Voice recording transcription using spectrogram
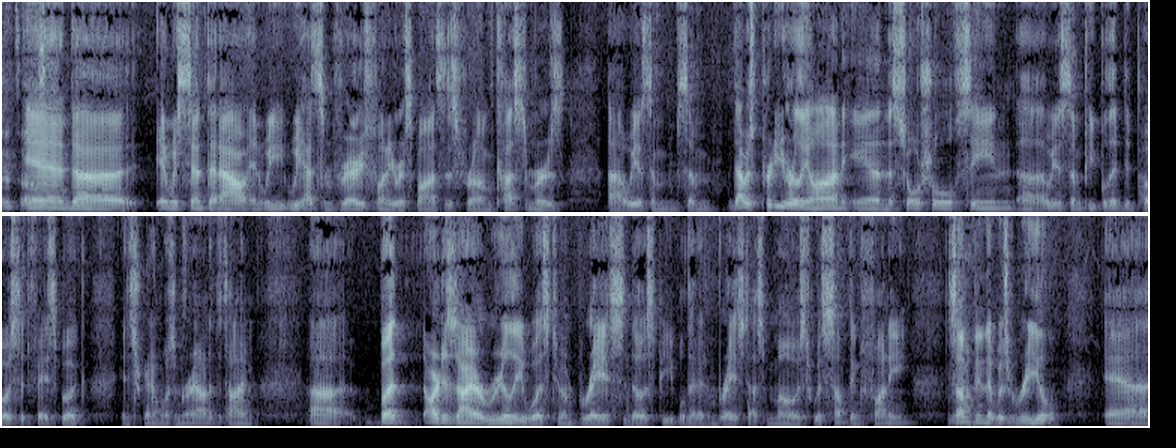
That's awesome. And uh, and we sent that out, and we, we had some very funny responses from customers. Uh, we had some some that was pretty early on in the social scene. Uh, we had some people that did post at Facebook. Instagram wasn't around at the time, uh, but our desire really was to embrace those people that had embraced us most with something funny, something that was real. Uh,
